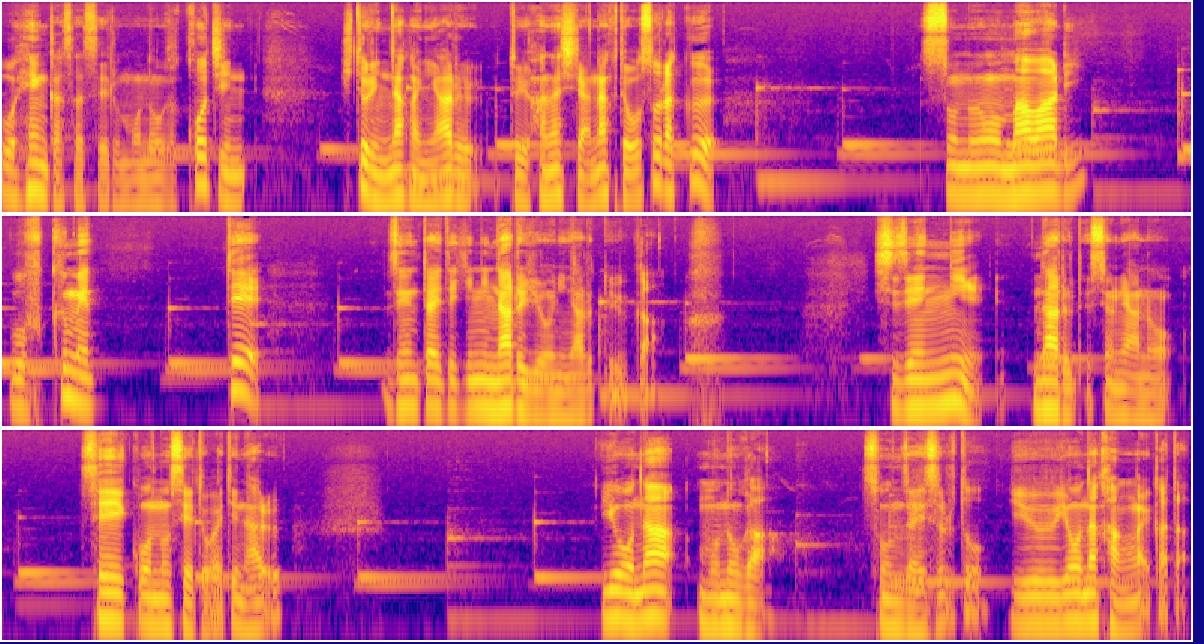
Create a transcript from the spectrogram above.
を変化させるものが個人一人の中にあるという話ではなくて、おそらくその周りを含めて全体的になるようになるというか自然になるですよね。あの、成功のせいとか言ってなるようなものが存在するというような考え方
